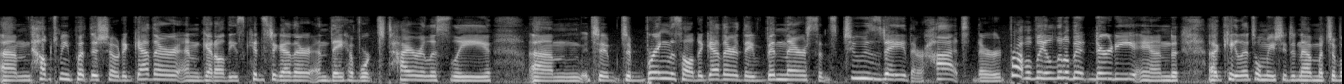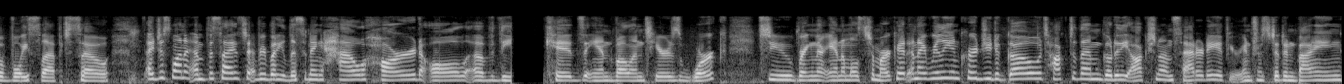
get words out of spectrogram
um, helped me put the show together and get all these kids together. And they have worked tirelessly um, to, to bring this all together. They've been there since Tuesday. They're hot. They're probably a little bit dirty, and uh, Kayla told me she didn't have much of a voice left. So I just want to emphasize to everybody listening how hard all of the kids and volunteers work to bring their animals to market. And I really encourage you to go talk to them, go to the auction on Saturday if you're interested in buying.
